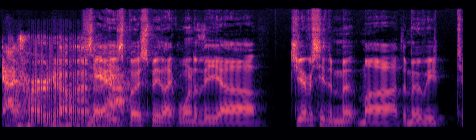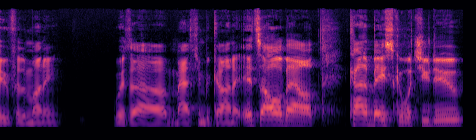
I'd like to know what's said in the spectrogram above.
I've heard of him. So yeah. he's supposed to be like one of the. Uh, did you ever see the uh, the movie Two for the Money with uh, Matthew McConaughey? It's all about kind of basically what you do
